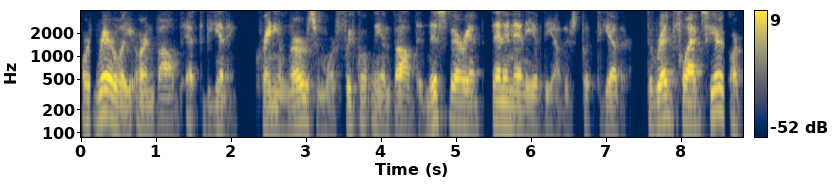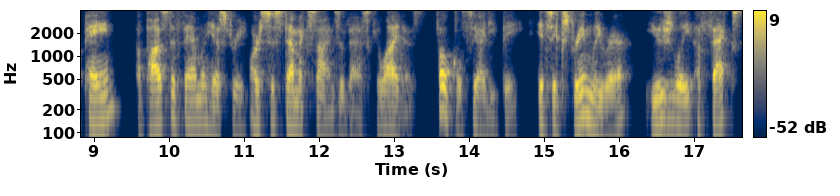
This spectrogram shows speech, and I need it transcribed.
or rarely are involved at the beginning. Cranial nerves are more frequently involved in this variant than in any of the others put together. The red flags here are pain, a positive family history, or systemic signs of vasculitis. Focal CIDP. It's extremely rare, usually affects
